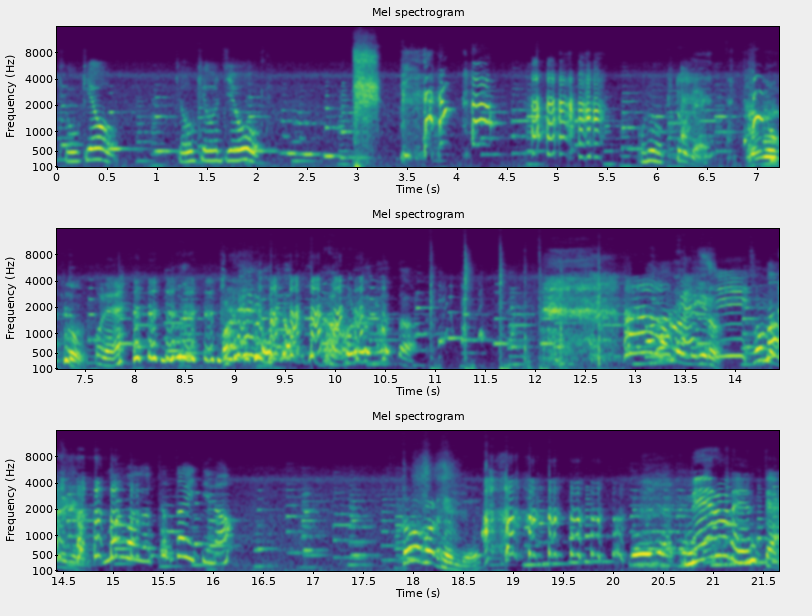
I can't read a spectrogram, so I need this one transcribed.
キャオキャオキャオキャオキャオ俺起きとうで何起きとん俺。あれ？俺起きとった俺起きとった。そんなんできる。そんなんできる。ママが叩いてな。叩かれへんで。寝るねんって。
